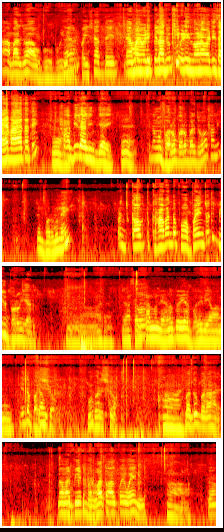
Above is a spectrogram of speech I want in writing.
હા અમારે જો આવું ભૂ ભૂ યાર પૈસા જ દઈ. એમાં વળી પેલા જો કે વળી નોણાવાટી સાહેબ આયા હતા તે. હા? બિલ આલીને જાય. હે? એટલે હું ભરું બરોબર જોવો ખાલી. ચમ ભરવું નહીં? પણ કહું તો ખાવાનું તો ફોફાઈને ચોથી બિલ ભરું યાર. સરકારનું લેણું તો યાર ભરી દેવાનું. એ તો ભરશો. ભરશો. હા. બધું ભરાય. અમારે પેટ ભરવા તો હાલ કોઈ હોય નહીં. હા. તો?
